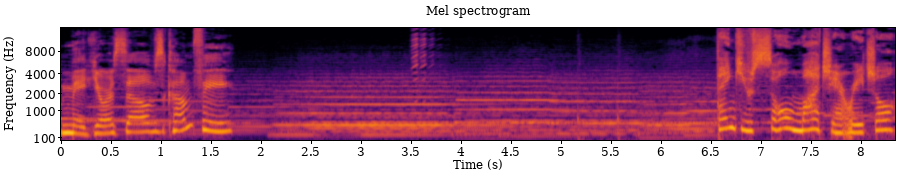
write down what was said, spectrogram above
make yourselves comfy. Thank you so much, Aunt Rachel.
